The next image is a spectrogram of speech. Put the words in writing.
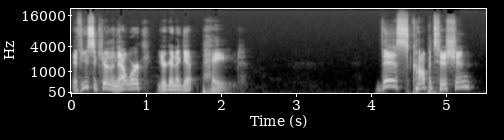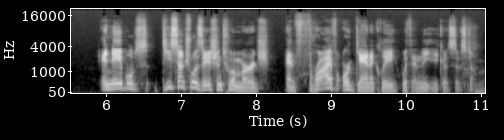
If you secure the network, you're going to get paid. This competition enables decentralization to emerge and thrive organically within the ecosystem.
